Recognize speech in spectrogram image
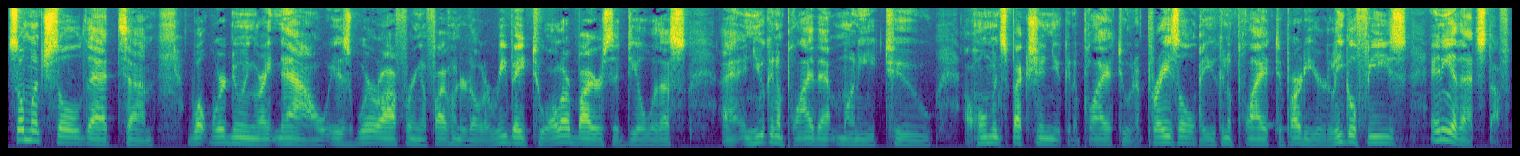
So much so that um, what we're doing right now is we're offering a $500 rebate to all our buyers that deal with us, uh, and you can apply that money to a home inspection. You can apply it to an appraisal. You can apply it to part of your legal fees, any of that stuff.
